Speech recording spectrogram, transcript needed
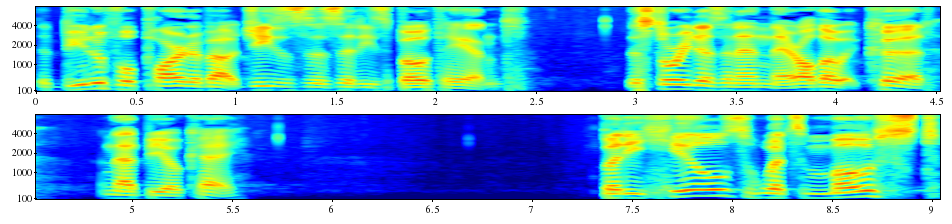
The beautiful part about Jesus is that he's both and. The story doesn't end there, although it could, and that'd be okay. But he heals what's most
